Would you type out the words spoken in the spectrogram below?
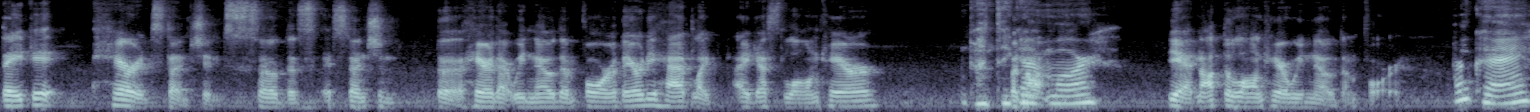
they get hair extensions, so this extension, the hair that we know them for, they already had like I guess long hair, but they but got not, more. Yeah, not the long hair we know them for. Okay.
